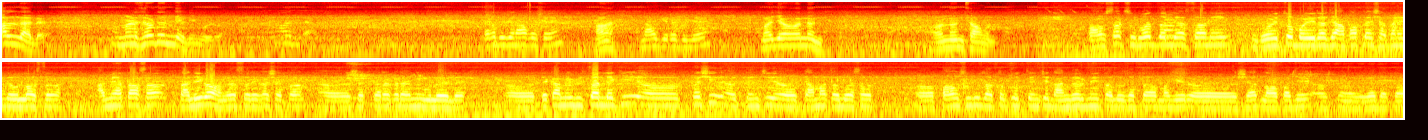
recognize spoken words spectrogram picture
आल जाले म्हण सोडून दिली गोरवां ताका तुजें नांव कशें हां? नांव कितें तुजें म्हाजें अनंत. अनंत सावंत. पावसाक सुरवात जाल्ली आसता आनी गोंयचो बळीराजा आपापल्या शेतांनी देवल्लो आसता आमी आतां आसा तालिगांव हांगासर एका शेतान शेतकारा कडेन आमी उलयले. ताका आमी विचारलें की कशी तेंची कामां चालू आसात पावस सुरू जातकूच तेंची नांगरणी चालू जाता मागीर शेत लावपाचें हें जाता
